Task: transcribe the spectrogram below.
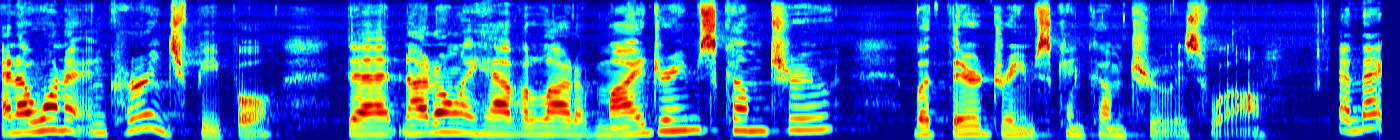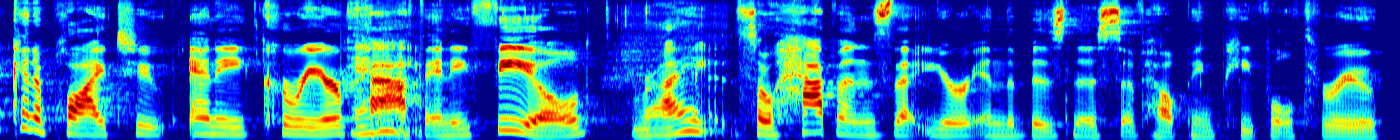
And I want to encourage people that not only have a lot of my dreams come true, but their dreams can come true as well. And that can apply to any career path, any, any field. Right. So happens that you're in the business of helping people through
